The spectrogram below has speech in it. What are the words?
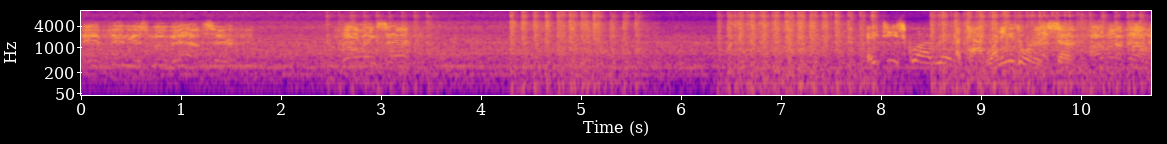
Amphibious moving out, sir. Rolling, sir. AT squad ready. Attack running as ordered, Yes, sir. Armor available.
